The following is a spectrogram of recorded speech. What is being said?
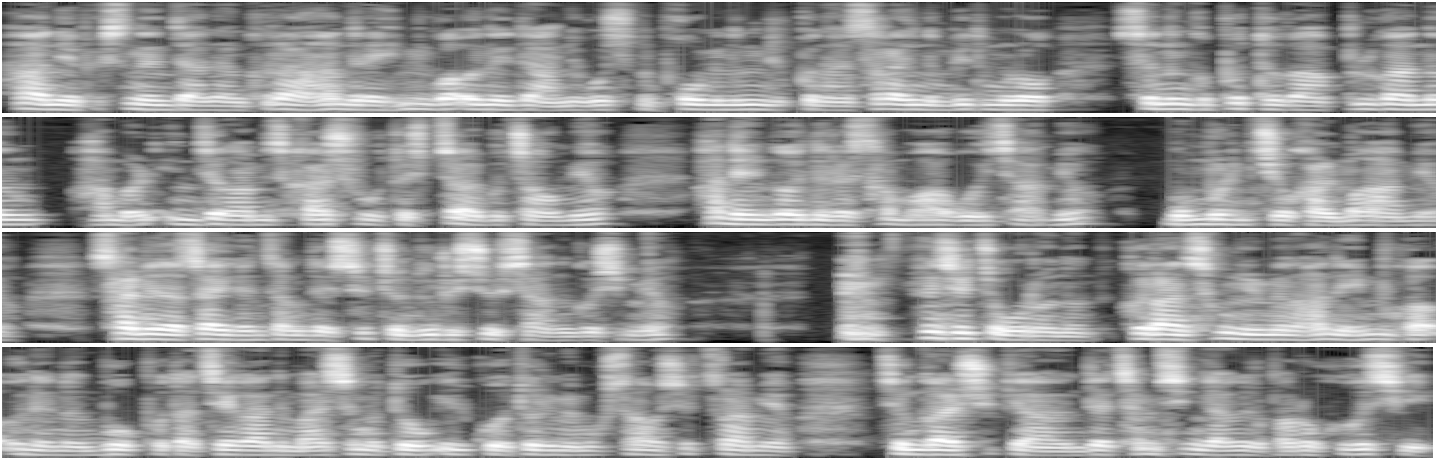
하나님의 백성된 자는 그러한 하늘의 힘과 은혜도 아니고서는 보험의 능력보다 살아있는 믿음으로 서는 것부터가 불가능함을 인정하면서 갈수록 또 십자가를 붙잡으며 하나님과 은혜를 사모하고 의지하며 몸부림치고 갈망하며 삶의 자체의 현장들 실제 누릴 수 있어야 하는 것이며 현실적으로는 그러한 성령면 하나의 힘과 은혜는 무엇보다 제가 하는 말씀을 더욱 읽고 들으며 묵상하고 실천하며 증가할 수 있게 하는데 참 신기한 것은 바로 그것이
